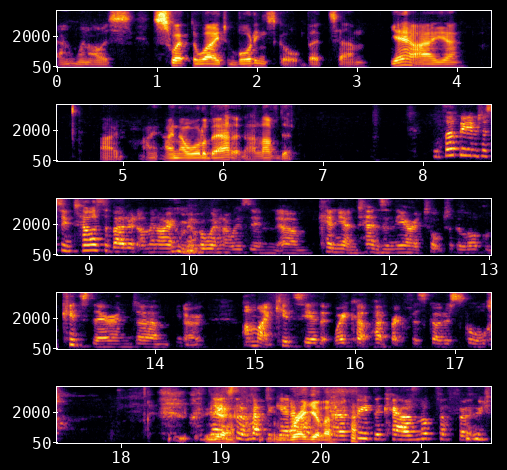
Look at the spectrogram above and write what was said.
when I was swept away to boarding school. But um, yeah, I, uh, I, I know all about it. I loved it. Well, that'd be interesting. Tell us about it. I mean, I remember when I was in um, Kenya and Tanzania, I talked to the local kids there, and um, you know, unlike kids here that wake up, have breakfast, go to school. they yeah, sort of have to get regular. up, you know, feed the cows, look for food.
